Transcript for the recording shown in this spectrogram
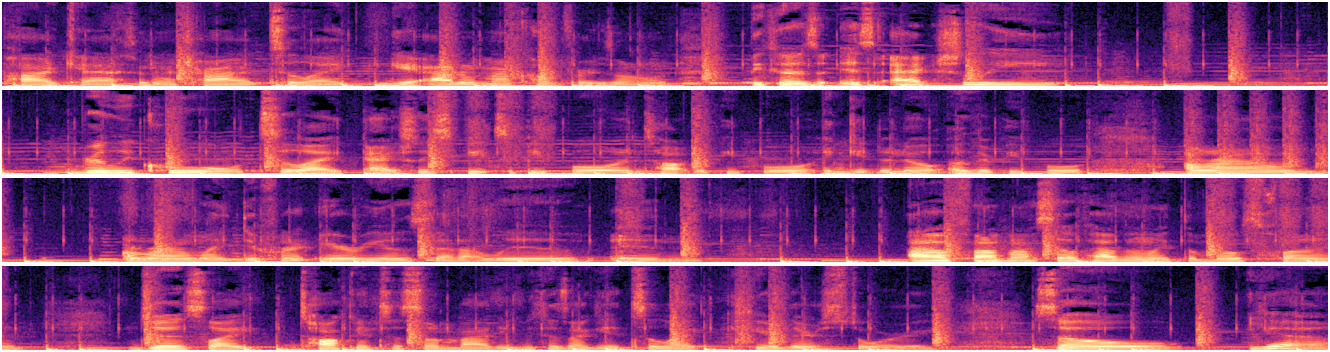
podcast and I tried to like get out of my comfort zone because it's actually really cool to like actually speak to people and talk to people and get to know other people around around like different areas that I live and I found myself having like the most fun just like talking to somebody because I get to like hear their story. So, yeah.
